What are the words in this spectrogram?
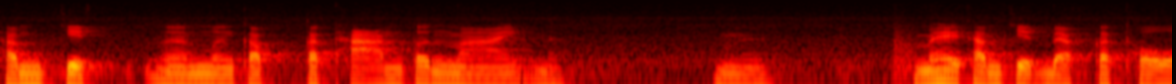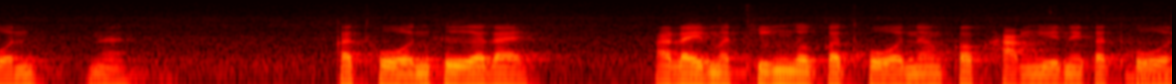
ทำจิตเอ่อเหมือนกับกระถางต้นไม้นะอืมไม่ให้ทำจิตแบบกระโถนนะกระโถนคืออะไร อะไรมาทิ้งลงกระโถนนะก็ขังอยู่ในกระโถน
